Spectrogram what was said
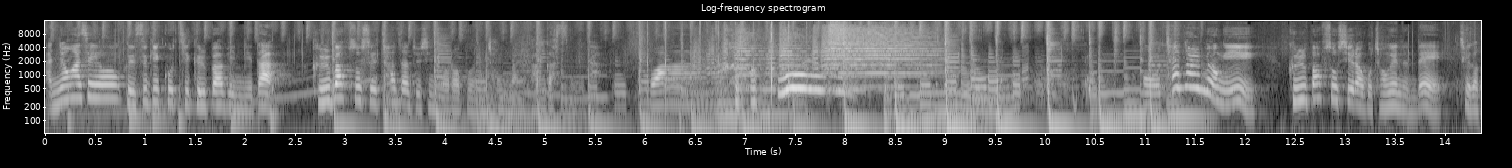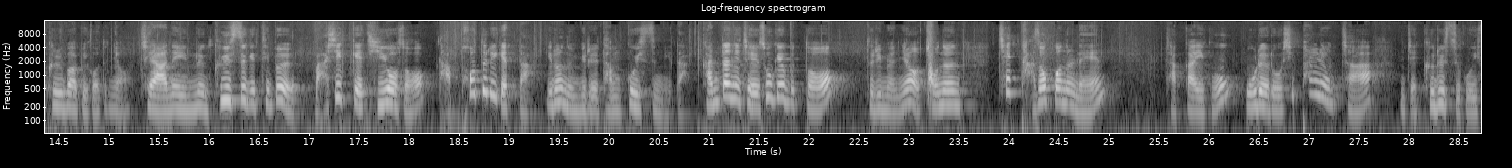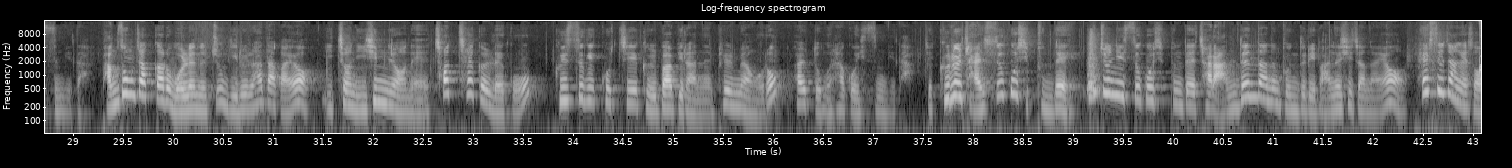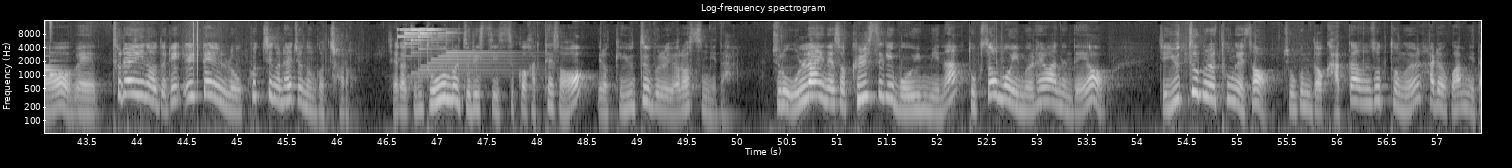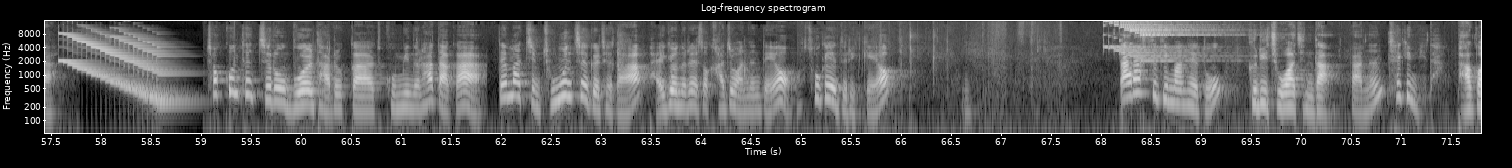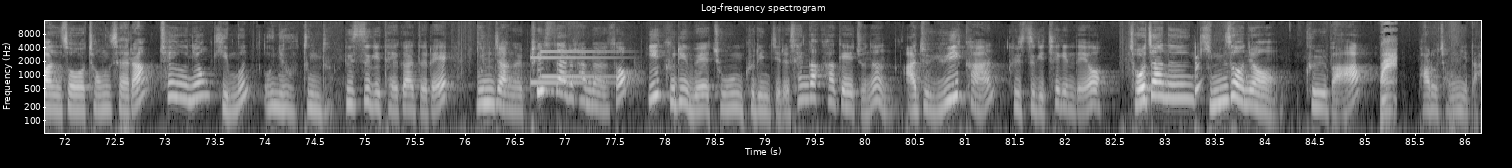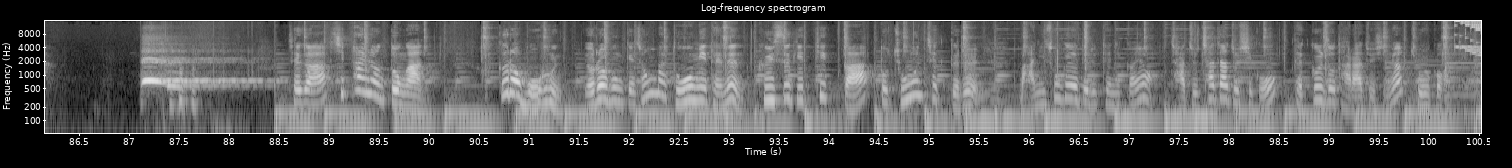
안녕하세요. 글쓰기 코치 글밥입니다. 글밥솥을 찾아주신 여러분 정말 반갑습니다. 와. 어, 채널명이 글밥솥이라고 정했는데 제가 글밥이거든요. 제 안에 있는 글쓰기 팁을 맛있게 지어서 다 퍼드리겠다 이런 의미를 담고 있습니다. 간단히 제 소개부터 드리면요. 저는 책 다섯 권을 낸 작가이고 올해로 18년 차 이제 글을 쓰고 있습니다. 방송 작가로 원래는 쭉 일을 하다가요. 2020년에 첫 책을 내고 글쓰기 코치 글밥이라는 필명으로 활동을 하고 있습니다. 글을 잘 쓰고 싶은데 꾸준히 쓰고 싶은데 잘 안 된다는 분들이 많으시잖아요. 헬스장에서 왜 트레이너들이 1대1로 코칭을 해주는 것처럼 제가 좀 도움을 드릴 수 있을 것 같아서 이렇게 유튜브를 열었습니다. 주로 온라인에서 글쓰기 모임이나 독서 모임을 해왔는데요. 유튜브를 통해서 조금 더 가까운 소통을 하려고 합니다. 첫 콘텐츠로 무얼 다룰까 고민을 하다가 때마침 좋은 책을 제가 발견을 해서 가져왔는데요. 소개해 드릴게요. 따라 쓰기만 해도 글이 좋아진다라는 책입니다. 박완서, 정세랑, 최은영, 김은, 은유 등등 글쓰기 대가들의 문장을 필사를 하면서 이 글이 왜 좋은 글인지를 생각하게 해주는 아주 유익한 글쓰기 책인데요. 저자는 김선영 글밥 바로 접니다. 제가 18년 동안 끌어모은 여러분께 정말 도움이 되는 글쓰기 팁과 또 좋은 책들을 많이 소개해 드릴 테니까요. 자주 찾아주시고 댓글도 달아주시면 좋을 것 같아요.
